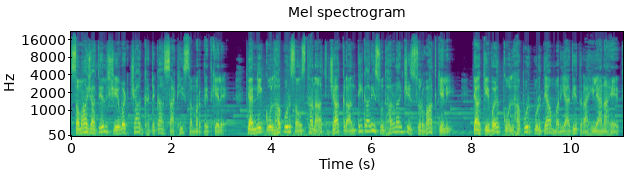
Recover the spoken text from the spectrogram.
समाजातील शेवटच्या घटकासाठी समर्पित केले. त्यांनी कोल्हापूर संस्थानात ज्या क्रांतिकारी सुधारणांची सुरुवात केली त्या केवळ कोल्हापूर पुरत्या मर्यादित राहिल्या नाहीत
